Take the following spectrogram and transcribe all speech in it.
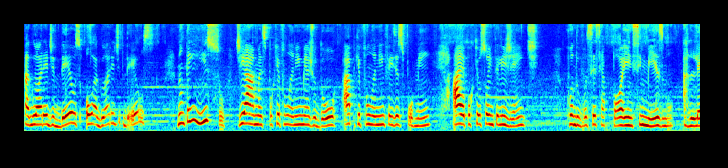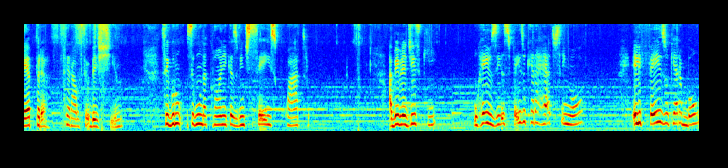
A glória de Deus ou a glória de Deus. Não tem isso de, ah, mas porque Fulaninho me ajudou, ah, porque Fulaninho fez isso por mim, ah, é porque eu sou inteligente. Quando você se apoia em si mesmo, a lepra será o seu destino. Segunda Crônicas 26, 4. A Bíblia diz que o rei Uzias fez o que era reto, Senhor. Ele fez o que era bom.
